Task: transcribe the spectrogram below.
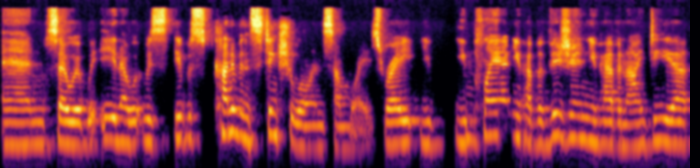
And so it, you know, it was it was kind of instinctual in some ways, right? You you mm. plan, you have a vision, you have an idea,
